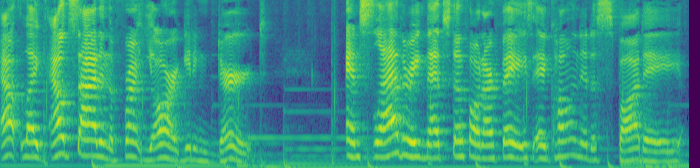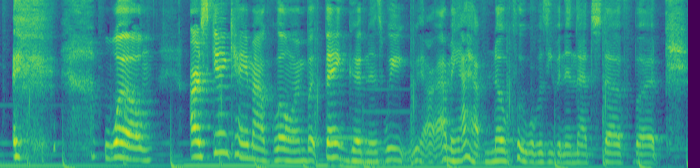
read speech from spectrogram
out, like outside in the front yard getting dirt and slathering that stuff on our face and calling it a spa day? well, our skin came out glowing, but thank goodness we, we I mean, I have no clue what was even in that stuff, but pff,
